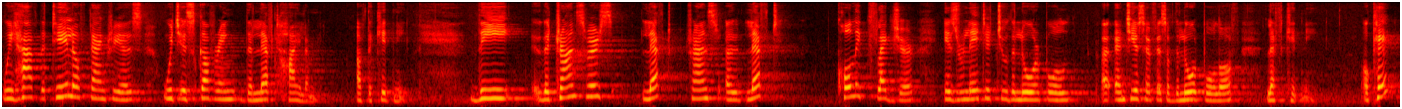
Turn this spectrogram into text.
we have the tail of pancreas, which is covering the left hilum of the kidney. The, the transverse left, trans, uh, left colic flexure is related to the lower pole, uh, anterior surface of the lower pole of left kidney. Okay?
